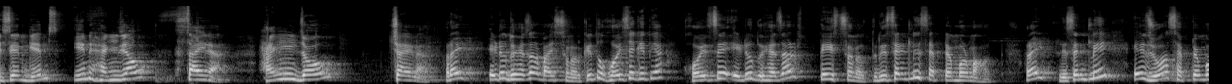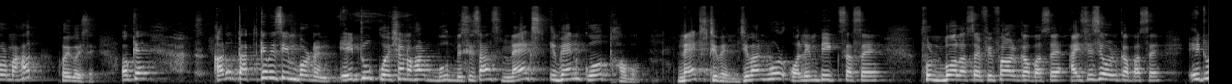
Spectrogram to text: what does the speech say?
Asian games in Hangzhou China Hangzhou China right এইটো দুহেজাৰ বাইছ চনৰ। কিন্তু হৈছে কেতিয়া? হৈছে এইটো দুহেজাৰ তেইছ চনত ৰিচেণ্টলি ছেপ্টেম্বৰ মাহত। ৰাইট ৰিচেণ্টলি এই যোৱা ছেপ্টেম্বৰ মাহত হৈ গৈছে। অ'কে আৰু তাতকৈ বেছি ইম্পৰ্টেণ্ট এইটো কুৱেশ্যন অহাৰ বহুত বেছি চান্স নেক্সট ইভেণ্ট ক'ত হ'ব? নেক্সট ইভেণ্ট যিমানবোৰ অলিম্পিক্স আছে ফুটবল আছে ফিফা ৱৰ্ল্ড কাপ আছে I C C world cup আছে এইটো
